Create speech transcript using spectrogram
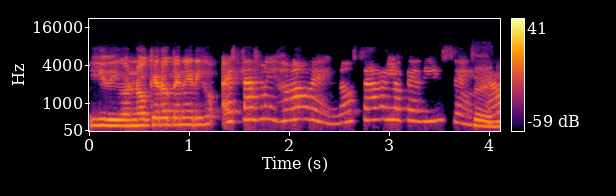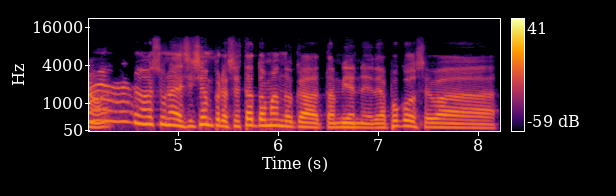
y digo, no quiero tener hijos. Estás muy joven, no sabes lo que dicen. Sí, ah. no, es una decisión, pero se está tomando acá también. Eh, de a poco se va.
